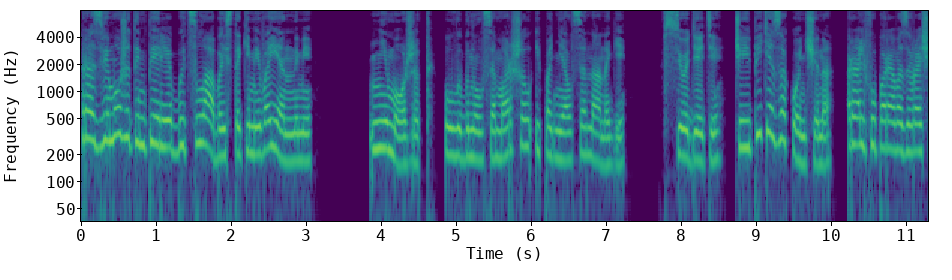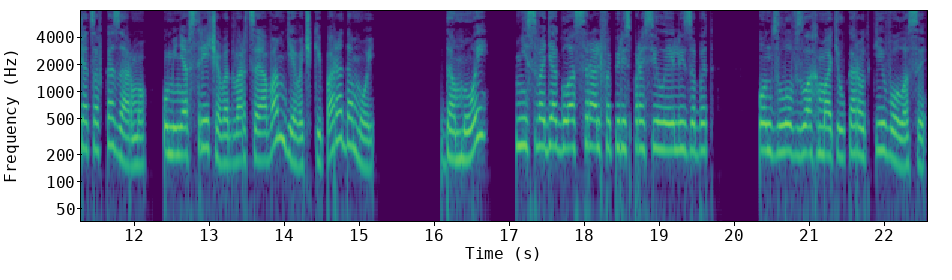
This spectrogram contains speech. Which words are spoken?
«Разве может империя быть слабой с такими военными?» «Не может», — улыбнулся маршал и поднялся на ноги. «Все, дети, чаепитие закончено. Ральфу пора возвращаться в казарму. У меня встреча во дворце, а вам, девочки, пора домой». «Домой?» — не сводя глаз с Ральфа, переспросила Элизабет. Он зло взлохматил короткие волосы.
